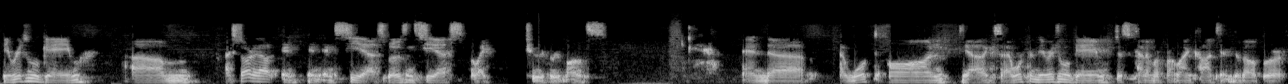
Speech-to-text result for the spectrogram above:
the original game, um, I started out in, in, in CS, but I was in CS for like two or three months. And, uh, I worked on, yeah, like I said, I worked on the original game, just kind of a frontline content developer.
